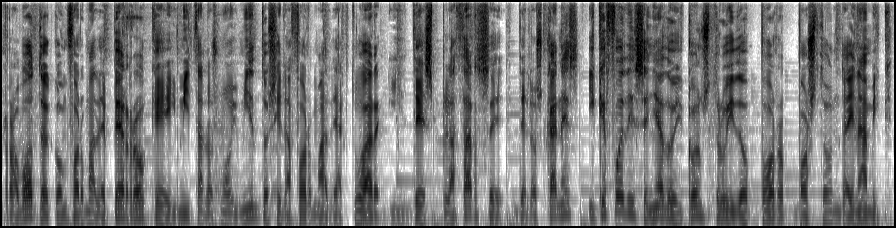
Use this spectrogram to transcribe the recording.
robot con forma de perro que imita los movimientos y la forma de actuar y desplazarse de los canes y que fue diseñado y construido por Boston Dynamic.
